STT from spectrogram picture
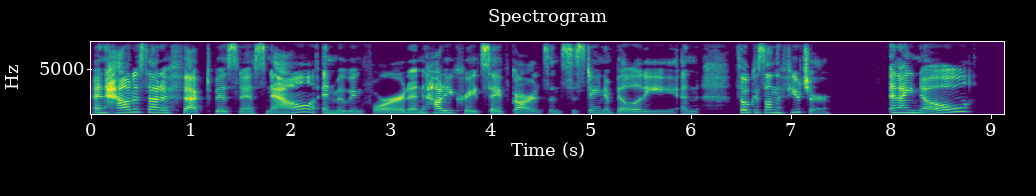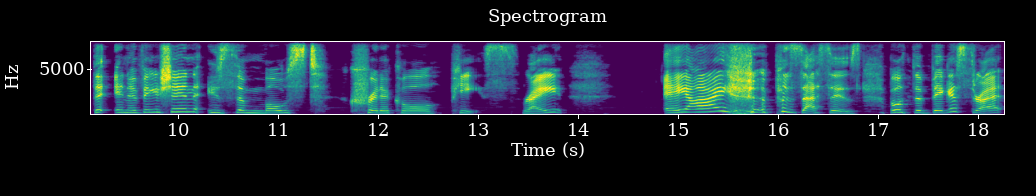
And how does that affect business now and moving forward? And how do you create safeguards and sustainability and focus on the future? And I know that innovation is the most critical piece, right? AI possesses both the biggest threat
